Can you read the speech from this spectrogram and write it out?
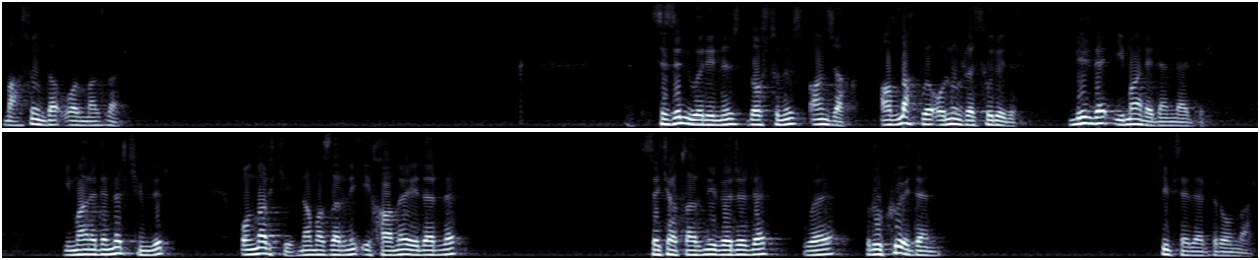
mahzun da olmazlar. Sizin veliniz, dostunuz ancak Allah ve onun Resulüdür. Bir de iman edenlerdir. İman edenler kimdir? Onlar ki namazlarını ikame ederler, zekatlarını verirler ve ruku eden kimselerdir onlar.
